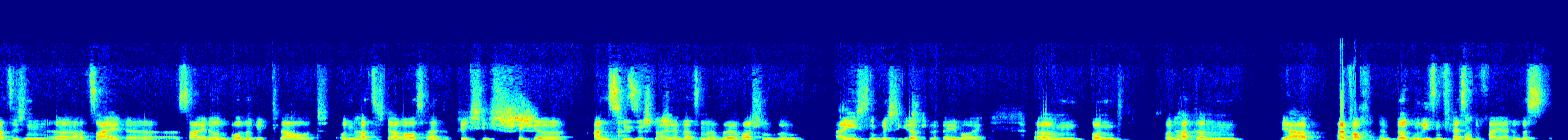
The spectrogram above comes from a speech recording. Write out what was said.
hat sich ein, äh, hat Seide, äh, Seide und Wolle geklaut und hat sich daraus halt richtig schicke Anzüge schneiden lassen. Also er war schon so ein, eigentlich so ein richtiger Playboy ähm, und, und hat dann ja einfach dort ein Riesenfest gefeiert und das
